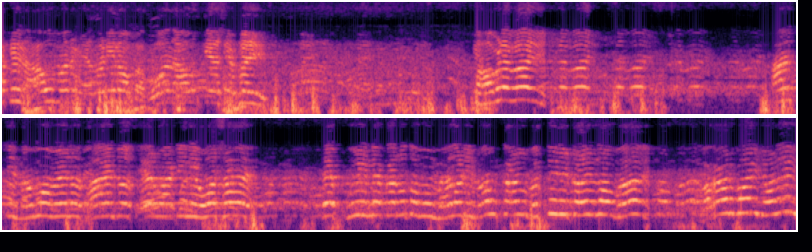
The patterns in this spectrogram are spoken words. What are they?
રાખીને આવું મને મેલડીનો ભગવાન આવું કે છે ભાઈ. હમણે ભાઈ. આજથી નવો મહિનો થાય તો શેર માટીની ઓછાય એ પૂરી ન કરું તો હું મેલોડી કરું ભક્તિ ની ટળી દઉં ભાઈ. ભગવાન ભાઈ જોડી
